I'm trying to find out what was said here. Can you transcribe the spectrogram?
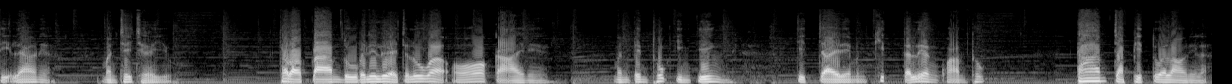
ติแล้วเนี่ยมันเฉยๆอยู่ ถ้าเราตามดูไปเรื่อย ๆ จะรู้ว่าอ๋อกายเนี่ยมันเป็นทุกข์จริง ๆ จิตใจเนี่ยมันคิดแต่เรื่องความทุกข์ตามจับผิดตัวเรานี่แหละ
